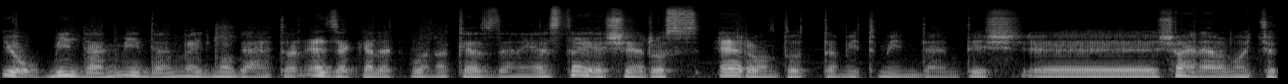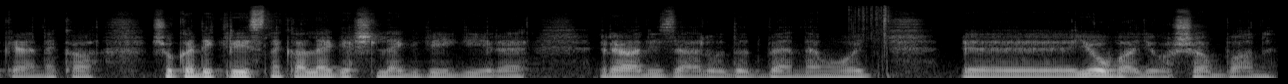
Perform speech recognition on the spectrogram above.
Jó, minden, minden megy magától. Ezzel kellett volna kezdeni. Ez teljesen rossz. Elrontottam itt mindent, és ö, sajnálom, hogy csak ennek a sokadik résznek a leges legvégére realizálódott bennem, hogy ö, jóval gyorsabban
